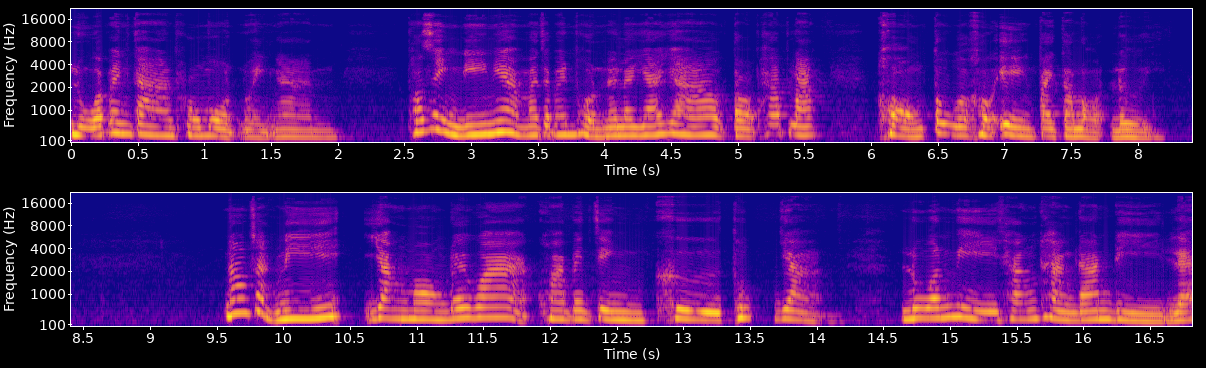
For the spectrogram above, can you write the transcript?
หรือว่าเป็นการโปรโมทหน่วยงาน เพราะสิ่งนี้เนี่ยมันจะเป็นผลในระยะยาวต่อภาพลักษณ์ของตัวเขาเองไปตลอดเลย นอกจากนี้ยังมองด้วยว่าความเป็นจริงคือทุกอย่างล้วนมีทั้งทางด้านดีและ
